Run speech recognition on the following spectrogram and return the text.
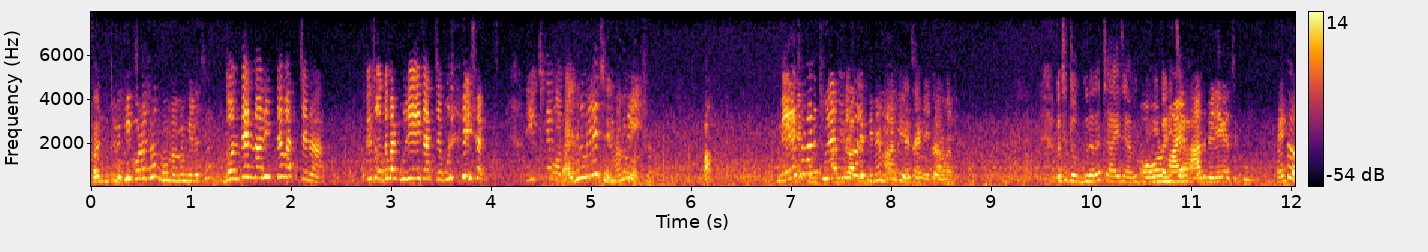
বল, তুমি কি করেছ? মাম্মি মেরেছে? দন্তের না লিখতে পারছে না। ওকে চোদ্দবার ভুলেই যাচ্ছে ভুলেই যাচ্ছে লিখতে মেরেছে মাম্মি? চুলে দিনে এটা আমার বলছে চাই ওর মায়ের হাত বেড়ে গেছে খুব তাই তো?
